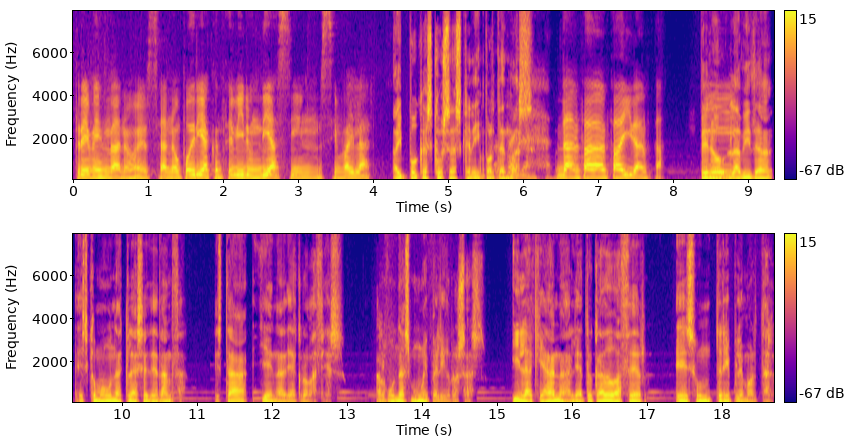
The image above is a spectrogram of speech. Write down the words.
tremenda, ¿no? O sea, no podría concebir un día sin, sin bailar. Hay pocas cosas que le importen más. Danza, danza y danza. Pero la vida es como una clase de danza. Está llena de acrobacias, algunas muy peligrosas. Y la que a Ana le ha tocado hacer es un triple mortal.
